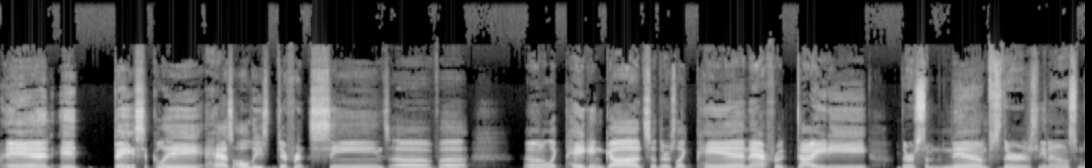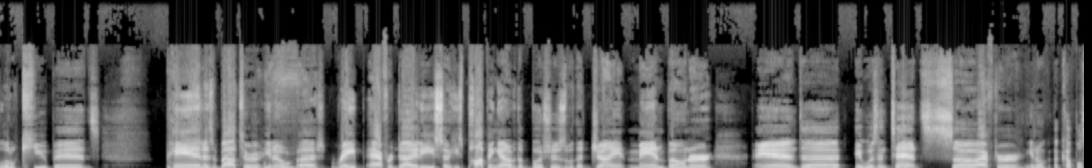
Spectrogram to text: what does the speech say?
And it basically has all these different scenes of, uh, I don't know, like pagan gods. So there's like Pan, Aphrodite, there's some nymphs, there's, you know, some little cupids. Pan is about to, you know, uh, rape Aphrodite, so he's popping out of the bushes with a giant man boner, and uh, it was intense. So after you know a couple,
